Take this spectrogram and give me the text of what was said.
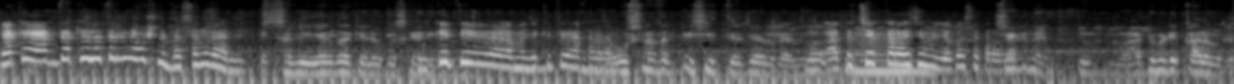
त्या काय एकदा केलं तरी नाही उष्णता सगळं बाहेर निघते सगळी एकदा केलं कसं काय किती वेळा म्हणजे किती वेळा करावं? उष्णता कशी त्याच्या मग आता चेक करायची म्हणजे कसं करावं? चेक नाही ऑटोमॅटिक काळ होतं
